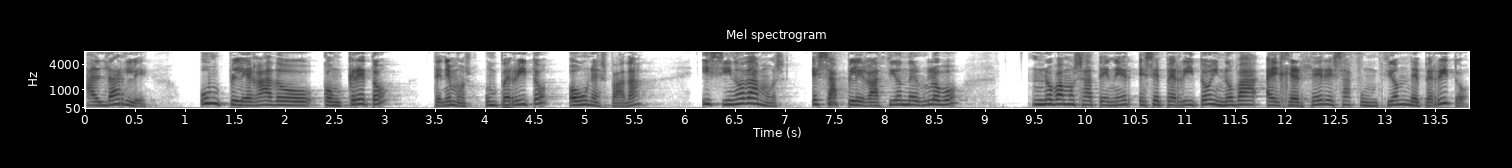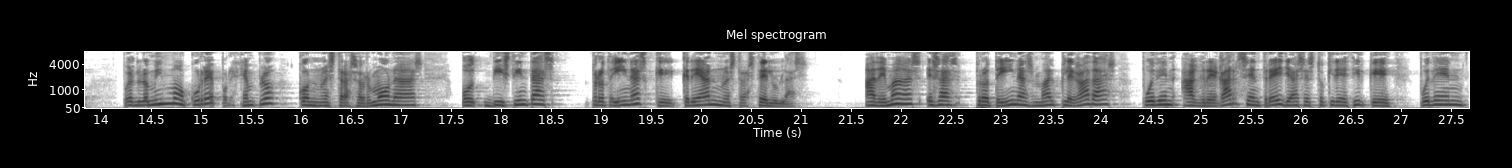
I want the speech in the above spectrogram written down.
al darle un plegado concreto, tenemos un perrito o una espada. Y si no damos esa plegación del globo, no vamos a tener ese perrito y no va a ejercer esa función de perrito. Pues lo mismo ocurre, por ejemplo, con nuestras hormonas o distintas proteínas que crean nuestras células. Además, esas proteínas mal plegadas pueden agregarse entre ellas, esto quiere decir que pueden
